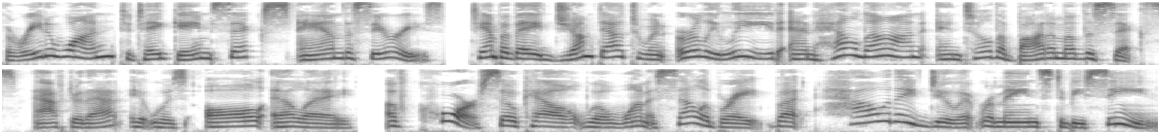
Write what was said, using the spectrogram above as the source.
3 to 1 to take game 6 and the series. Tampa Bay jumped out to an early lead and held on until the bottom of the 6th. After that, it was all LA. Of course, SoCal will want to celebrate, but how they do it remains to be seen.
